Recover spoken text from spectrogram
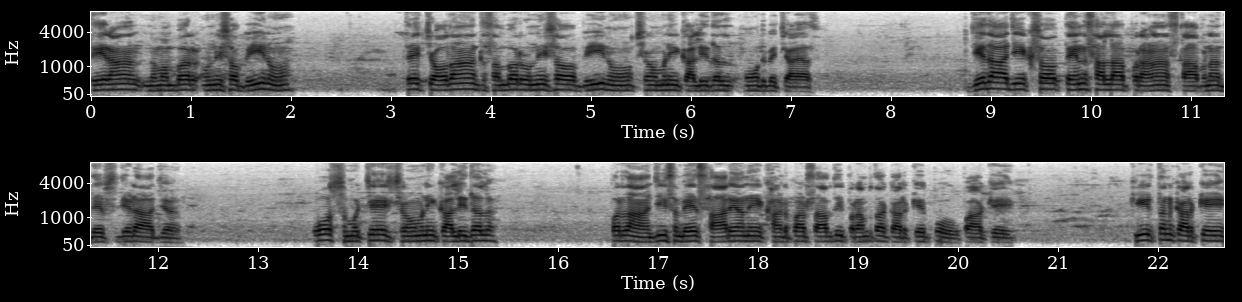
13 ਨਵੰਬਰ 1920 ਨੂੰ ਤੇ 14 ਦਸੰਬਰ 1920 ਨੂੰ ਸ਼੍ਰੋਮਣੀ ਅਕਾਲੀ ਦਲ ਹੋਂਦ ਵਿੱਚ ਆਇਆ ਸੀ। ਜਿਹਦਾ ਅੱਜ 103 ਸਾਲਾ ਪੁਰਾਣਾ ਸਥਾਪਨਾ ਦਿਵਸ ਜਿਹੜਾ ਅੱਜ ਉਹ ਸਮੁੱਚੇ ਸ਼੍ਰੋਮਣੀ ਅਕਾਲੀ ਦਲ ਪ੍ਰਧਾਨ ਜੀ ਸਮੇਤ ਸਾਰਿਆਂ ਨੇ ਅਖੰਡ ਪਾਠ ਸਾਹਿਬ ਦੀ ਪ੍ਰੰਪਤਾ ਕਰਕੇ ਭੋਗ ਪਾ ਕੇ, ਕੀਰਤਨ ਕਰਕੇ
